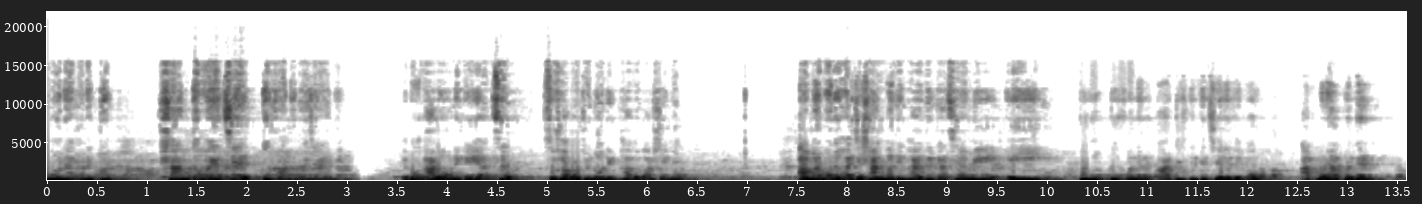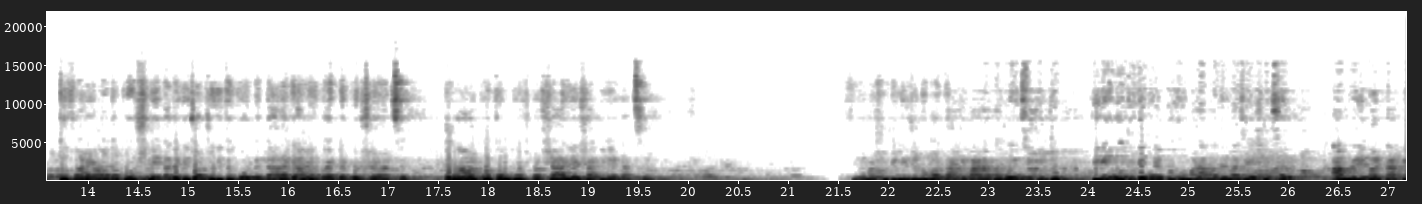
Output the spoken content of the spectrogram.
মন এখন একটু শান্ত হয়েছে তুফান উঠে যায়নি এবং আরও অনেকেই আছেন তো সবার জন্য অনেক ভালোবাসি এবং আমার মনে হয় যে সাংবাদিক ভাইদের কাছে আমি এই পুরো তুফানের আর্টিস্টদেরকে ছেড়ে দেব। আপনারা আপনাদের তুফানের মতো প্রশ্নে তাদেরকে জর্জরিত করবেন, তার আগে আমার কয়েকটা প্রশ্ন আছে। এবং আমার প্রথম প্রশ্ন শাহরিয়া শাকিলের কাছে। সিনেমার শুটিং এর জন্য হয়তো আগে রাখা হয়েছে, কিন্তু তিনি অতিথি হয়ে প্রথমবার আমাদের মাঝে এসেছেন। আমরা এবার তাকে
